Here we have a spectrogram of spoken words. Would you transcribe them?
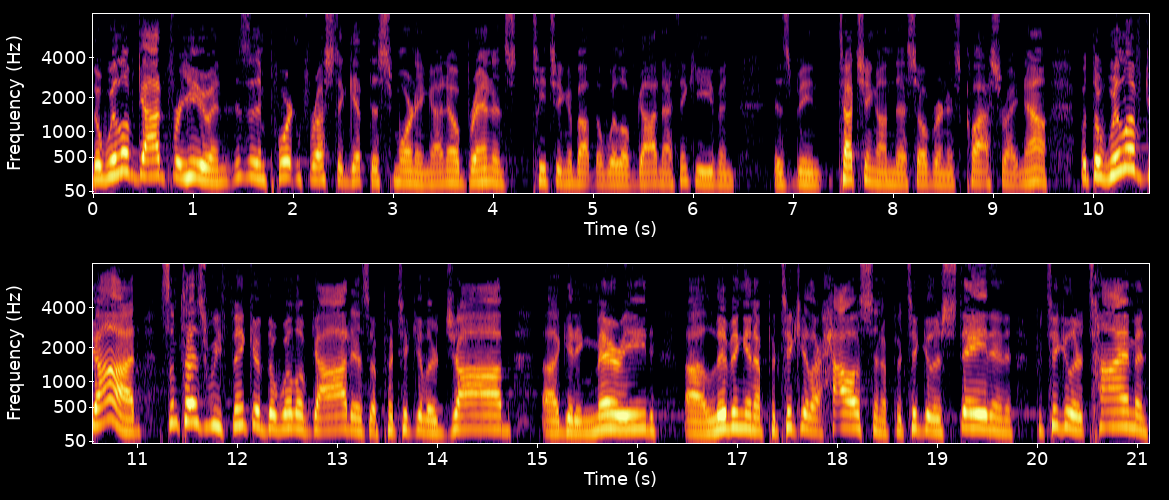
The will of God for you, and this is important for us to get this morning. I know Brandon's teaching about the will of God, and I think he even is being touching on this over in his class right now. But the will of God, sometimes we think of the will of God as a particular job, uh, getting married, uh, living in a particular house in a particular state in a particular time, and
